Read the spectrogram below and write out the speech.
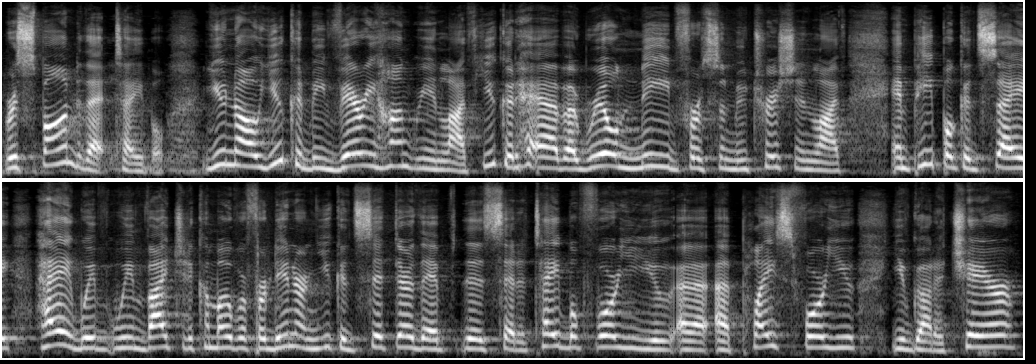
Respond to that table. You know, you could be very hungry in life. You could have a real need for some nutrition in life. And people could say, Hey, we, we invite you to come over for dinner. And you could sit there. They, they set a table for you, you a place for you. You've got a chair.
